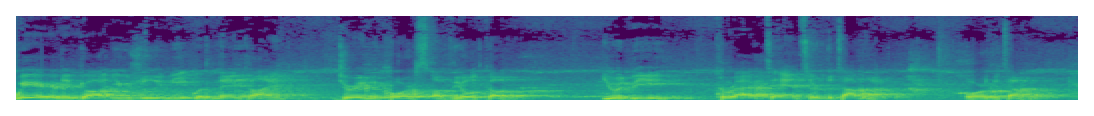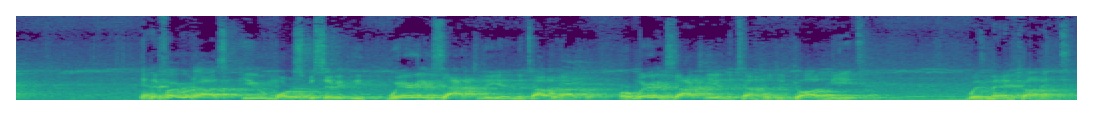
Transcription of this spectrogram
where did God usually meet with mankind during the course of the Old Covenant? You would be correct to answer the tabernacle or the temple. And if I were to ask you more specifically, where exactly in the tabernacle or where exactly in the temple did God meet with mankind?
